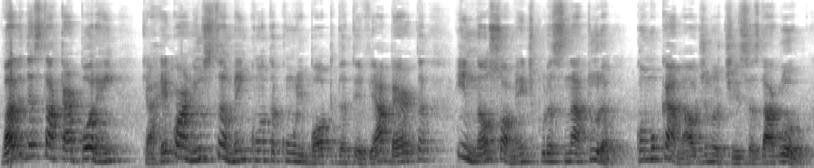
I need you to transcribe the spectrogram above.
Vale destacar, porém, que a Record News também conta com o Ibope da TV aberta e não somente por assinatura, como canal de notícias da Globo.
